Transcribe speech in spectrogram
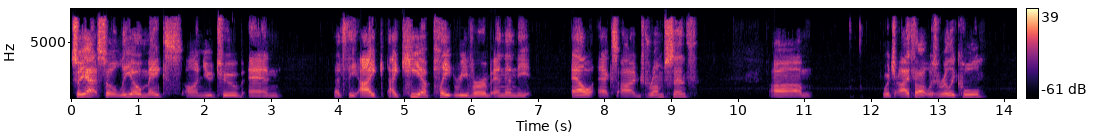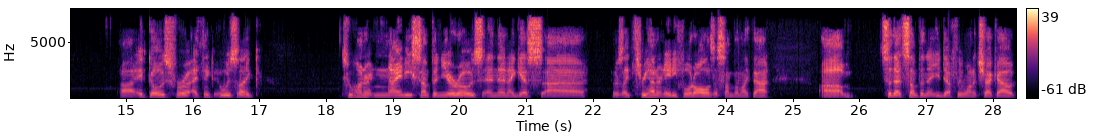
so yeah, so Leo makes on YouTube, and that's the I- IKEA plate reverb, and then the LXR drum synth um, which I thought was really cool. Uh, it goes for, I think it was like 290 something euros, and then I guess uh, it was like $384 or something like that. Um, so that's something that you definitely want to check out.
